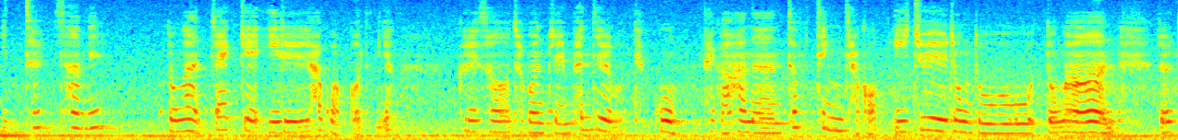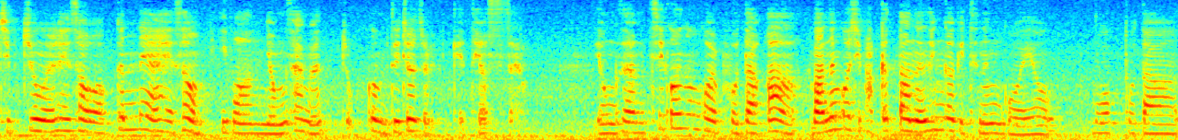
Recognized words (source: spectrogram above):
이틀? 3일 동안 짧게 일을 하고 왔거든요. 그래서 저번 주엔 편집을 못했고 제가 하는 투프팅 작업 2주일 정도 동안 좀 집중을 해서 끝내야 해서 이번 영상은 조금 늦어지게 되었어요. 영상 찍어놓은 걸 보다가 많은 것이 바뀌었다는 생각이 드는 거예요. 무엇보다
